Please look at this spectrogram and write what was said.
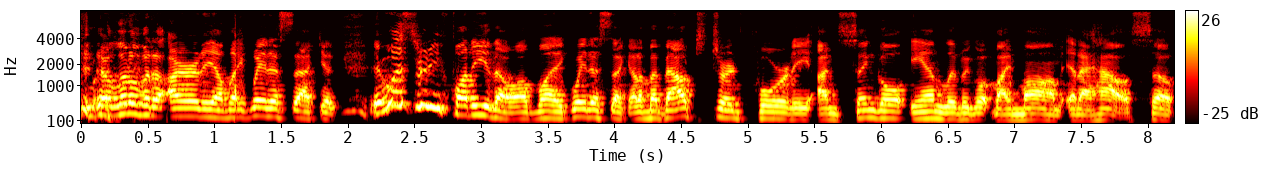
a little bit of irony. I'm like, wait a second. It was pretty funny though. I'm like, wait a second. I'm about to turn 40. I'm single and living with my mom in a house. So,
